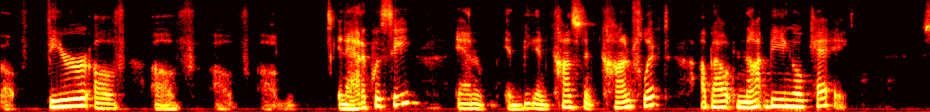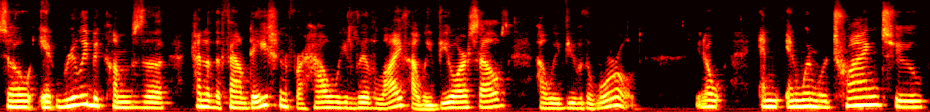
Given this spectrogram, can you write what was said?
a fear of of of um, inadequacy and and being in constant conflict about not being okay. So it really becomes the kind of the foundation for how we live life, how we view ourselves, how we view the world. You know, and and when we're trying to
